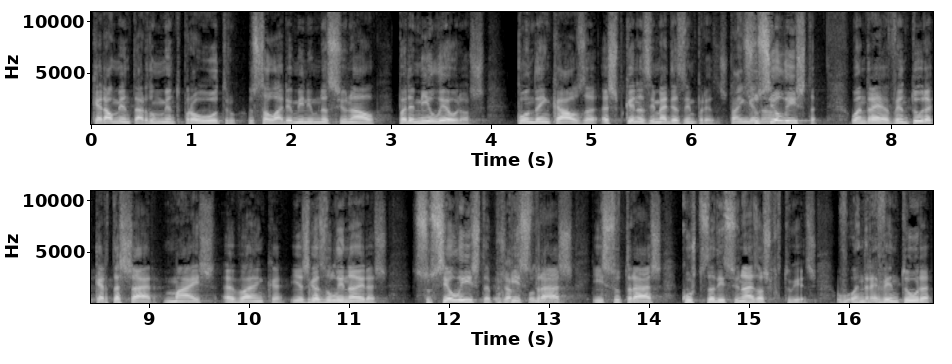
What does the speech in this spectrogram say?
quer aumentar de um momento para o outro o salário mínimo nacional para mil euros pondo em causa as pequenas e médias empresas. Socialista. O André Ventura quer taxar mais a banca e as gasolineiras socialista, porque isso traz, isso traz custos adicionais aos portugueses. O André Ventura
